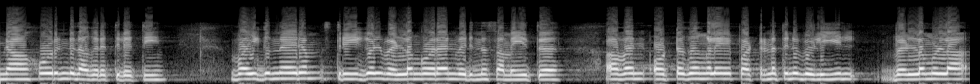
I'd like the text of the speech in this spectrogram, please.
നാഹോറിന്റെ നഗരത്തിലെത്തി. വൈകുന്നേരം സ്ത്രീകൾ വെള്ളം കോരാൻ വരുന്ന സമയത്ത് അവൻ ഒട്ടകങ്ങളെ പട്ടണത്തിനു വെളിയിൽ വെള്ളമുള്ള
